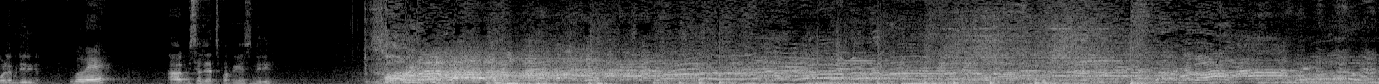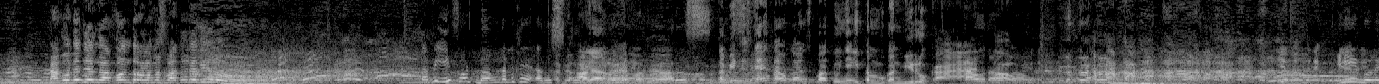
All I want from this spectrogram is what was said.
boleh berdiri nggak? Boleh? Ah, bisa lihat sepatunya sendiri? Takutnya dia nggak kontrol sama sepatunya gitu loh. Tapi effort bang, tapi kayak harus Agak- ini. agak effort ya. Harus Tapi sih saya tahu kan sepatunya hitam bukan biru kan? tahu tahu tahu. Iya maksudnya. Ini boleh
